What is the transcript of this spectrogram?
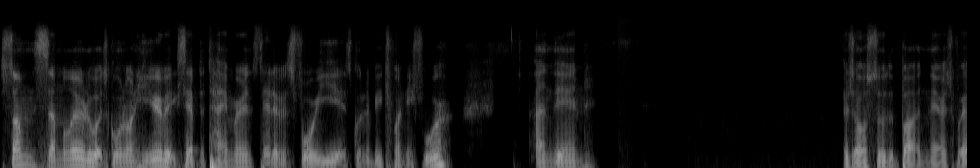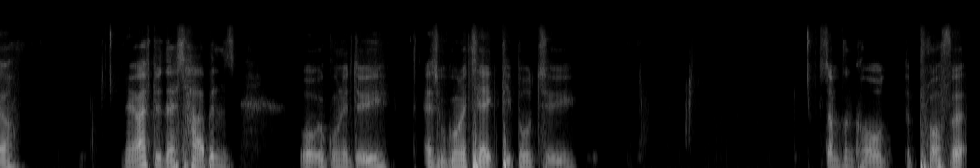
something similar to what's going on here, but except the timer instead of it's 48, it's going to be 24. And then there's also the button there as well. Now, after this happens, what we're going to do is we're going to take people to something called the profit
